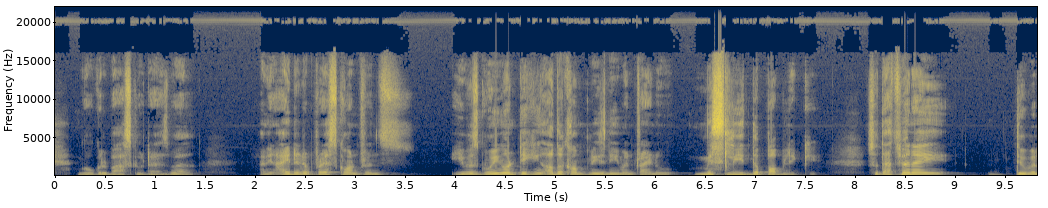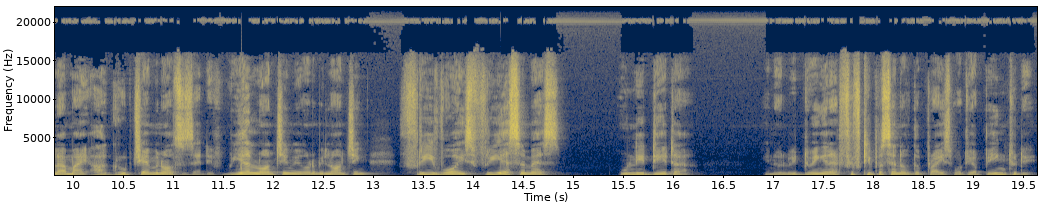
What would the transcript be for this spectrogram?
Gokul Baskota as hmm. well. I mean, I did a press conference. He was going on taking other companies' name and trying to mislead the public. So that's when I, Dewala, my our group chairman also said, if we are launching, we're going to be launching free voice, free SMS, only data. You know, we'll be doing it at 50% of the price what you're paying today.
